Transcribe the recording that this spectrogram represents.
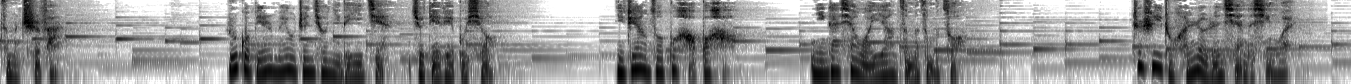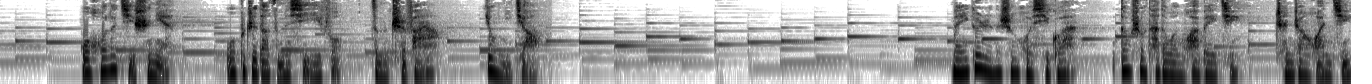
怎么吃饭，如果别人没有征求你的意见就喋喋不休，你这样做不好不好，你应该像我一样怎么怎么做。这是一种很惹人嫌的行为。我活了几十年，我不知道怎么洗衣服、怎么吃饭啊，用你教。每一个人的生活习惯都受他的文化背景、成长环境、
